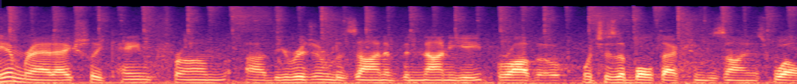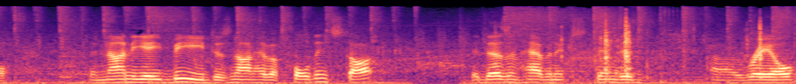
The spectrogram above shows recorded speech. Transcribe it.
MRAD actually came from uh, the original design of the 98 Bravo, which is a bolt action design as well. The 98B does not have a folding stock, it doesn't have an extended uh, rail,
